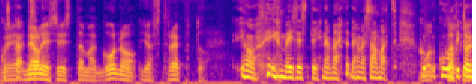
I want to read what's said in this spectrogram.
Koska ne, ne se, oli siis tämä Gono ja Strepto. Joo, ilmeisesti nämä, nämä samat. Kumpi toi,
